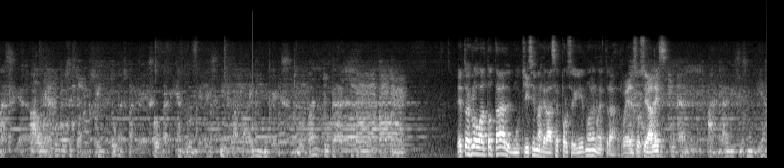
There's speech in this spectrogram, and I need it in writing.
diplomacia. Ahora todos estamos en todas partes con Alejandro Nieves y Rafael Nieves. Global Total. Esto es Global Total. Muchísimas gracias por seguirnos en nuestras redes sociales. Total. Análisis mundial,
